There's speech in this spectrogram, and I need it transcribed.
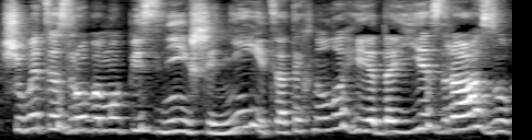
що ми це зробимо пізніше. Ні, ця технологія дає зразу,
